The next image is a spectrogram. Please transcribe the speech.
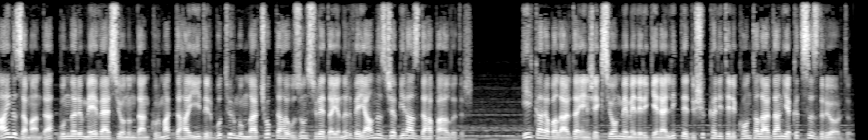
Aynı zamanda, bunları M versiyonundan kurmak daha iyidir. Bu tür mumlar çok daha uzun süre dayanır ve yalnızca biraz daha pahalıdır. İlk arabalarda enjeksiyon memeleri genellikle düşük kaliteli kontalardan yakıt sızdırıyordu.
